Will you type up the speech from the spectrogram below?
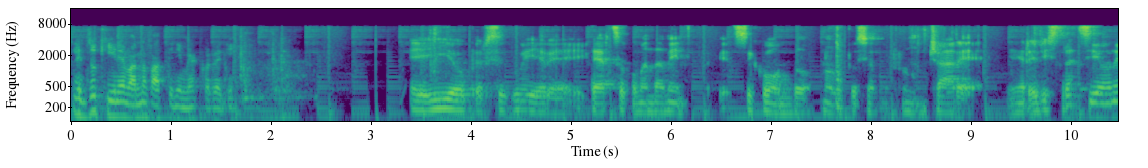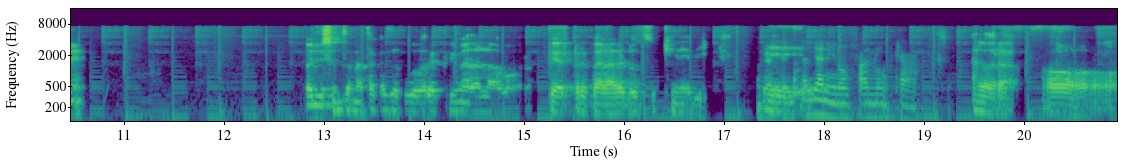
Le zucchine vanno fatte di mercoledì. E io per seguire il terzo comandamento, perché il secondo non lo possiamo pronunciare in registrazione, oggi sono tornato a casa due ore prima dal lavoro per preparare lo zucchine Perché e... gli italiani non fanno un cazzo. Allora, ho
